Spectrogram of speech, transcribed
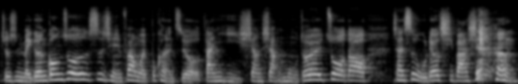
就是每个人工作的事情范围不可能只有单一一项项目，都会做到三四五六七八项，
